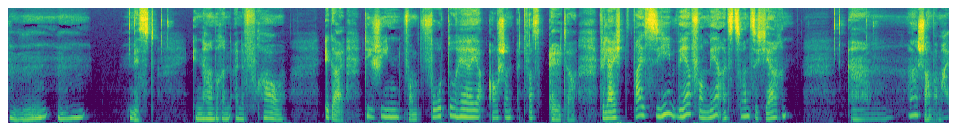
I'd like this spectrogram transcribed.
Hm, hm. Mist. Inhaberin eine Frau. Egal, die schien vom Foto her ja auch schon etwas älter. Vielleicht weiß sie, wer vor mehr als 20 Jahren? Ähm, na, schauen wir mal.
